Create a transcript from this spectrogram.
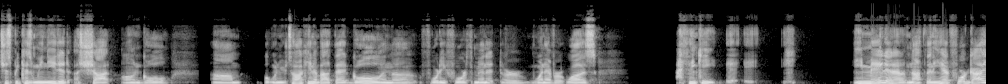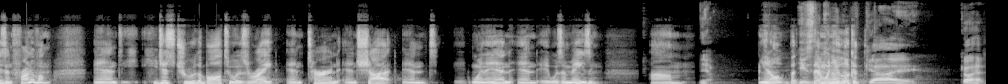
just because we needed a shot on goal. Um, but when you're talking about that goal in the 44th minute or whenever it was, I think he, he he made it out of nothing. He had four guys in front of him, and he just drew the ball to his right and turned and shot, and it went in, and it was amazing. Um, yeah, you know. But He's then the when you look at the guy, go ahead.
